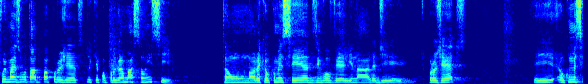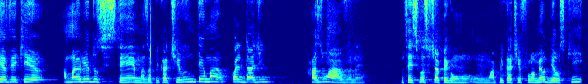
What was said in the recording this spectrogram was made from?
fui mais voltado para projetos do que para programação em si. Então na hora que eu comecei a desenvolver ali na área de, de projetos, e eu comecei a ver que a maioria dos sistemas, aplicativos, não tem uma qualidade razoável, né? Não sei se você já pegou um, um aplicativo e falou, meu Deus, que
